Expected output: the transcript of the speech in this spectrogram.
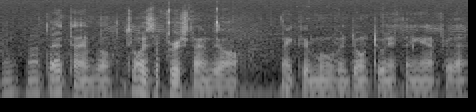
Well, not that time though. It's always the first time they all make their move and don't do anything after that.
